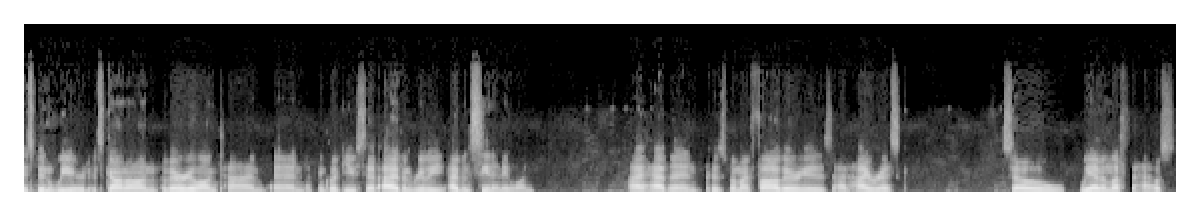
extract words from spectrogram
it's been weird. It's gone on a very long time, and I think, like you said, I haven't really, I haven't seen anyone. I haven't, because my father is at high risk, so we haven't left the house,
